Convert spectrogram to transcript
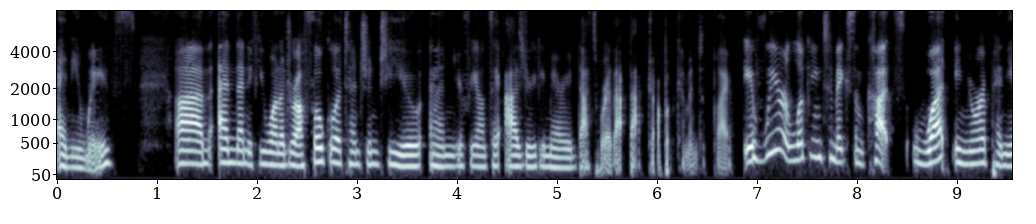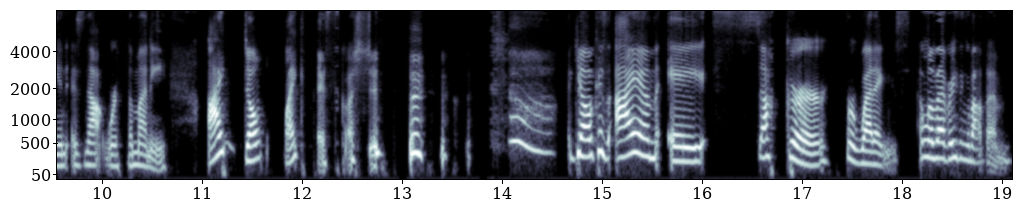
anyways. Um, and then if you want to draw focal attention to you and your fiance as you're getting married, that's where that backdrop would come into play. If we are looking to make some cuts, what, in your opinion, is not worth the money? I don't like this question. Y'all, because I am a sucker for weddings. I love everything about them.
